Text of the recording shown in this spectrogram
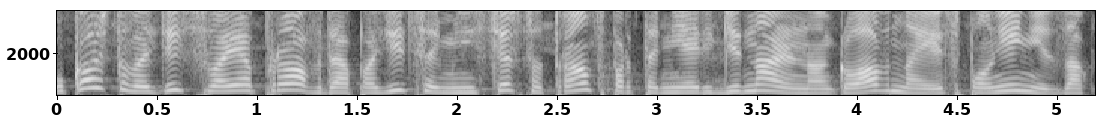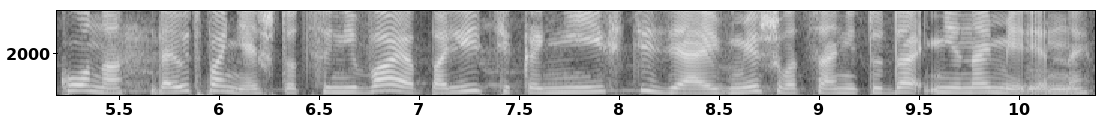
У каждого здесь своя правда. Позиция Министерства транспорта не оригинальна. Главное – исполнение закона. Дают понять, что ценевая политика не их стезя, и вмешиваться они туда не намерены.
